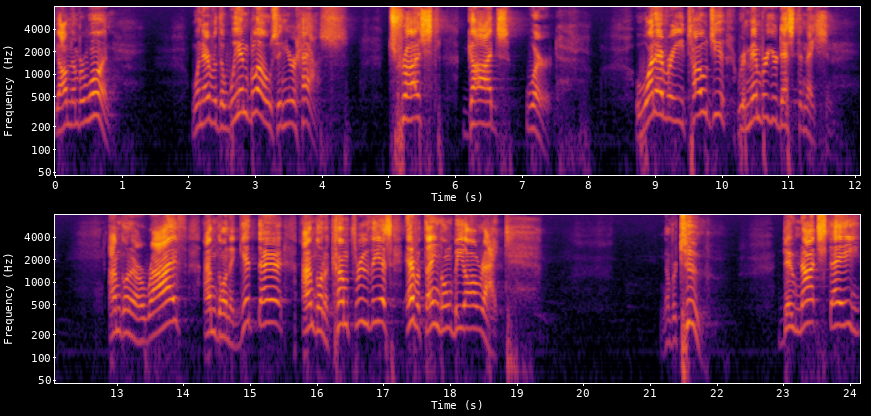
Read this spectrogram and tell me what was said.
Y'all, number one, whenever the wind blows in your house, trust God's word. Whatever He told you, remember your destination. I'm going to arrive. I'm going to get there. I'm going to come through this. Everything going to be all right. Number two, do not stay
